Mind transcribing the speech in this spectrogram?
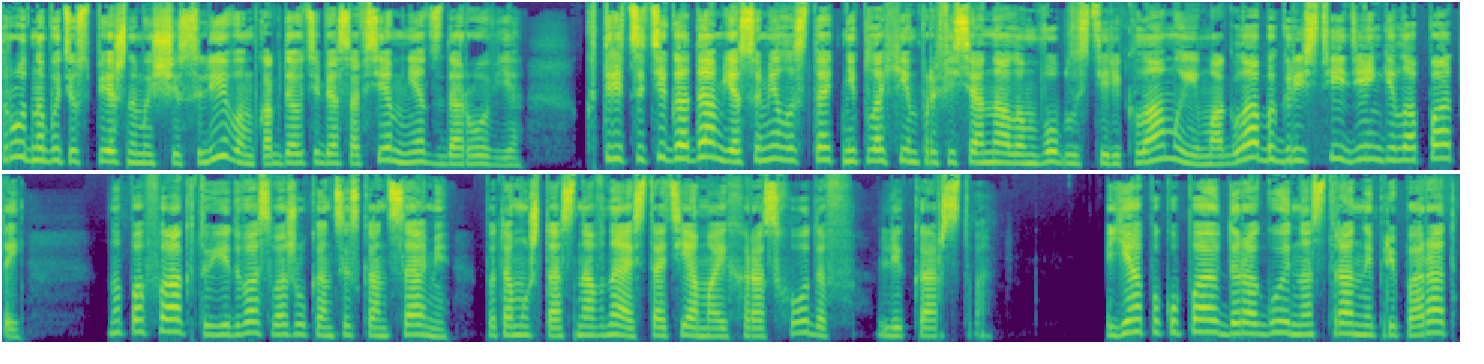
Трудно быть успешным и счастливым, когда у тебя совсем нет здоровья. К 30 годам я сумела стать неплохим профессионалом в области рекламы и могла бы грести деньги лопатой, но по факту едва свожу концы с концами, потому что основная статья моих расходов — лекарства. Я покупаю дорогой иностранный препарат,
